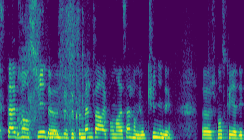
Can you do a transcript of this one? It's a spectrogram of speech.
stade j'en suis, je, je peux même pas répondre à ça, j'en ai aucune idée. Euh, je pense qu'il y a des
